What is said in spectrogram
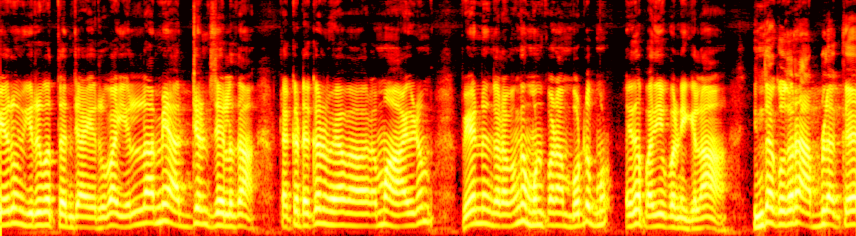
வெறும் இருபத்தஞ்சாயிரம் ரூபாய். எல்லாமே அர்ஜென்ட் சேலு தான். டக்கு டக்குன்னு வியாபாரமாக ஆகிடும் வேணுங்கிறவங்க முன்பணம் போட்டு முன் இதை பதிவு பண்ணிக்கலாம். இந்த குதிரை அப்ளக்கு.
